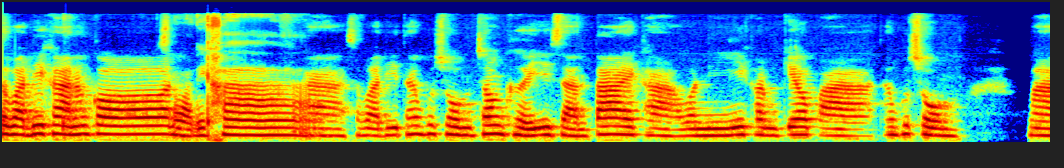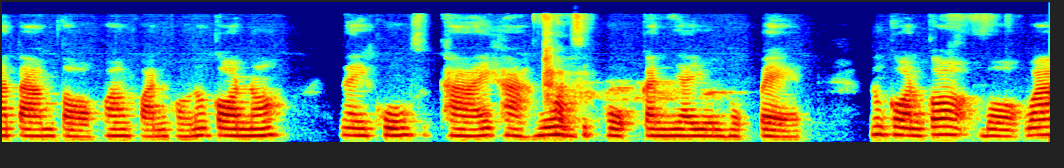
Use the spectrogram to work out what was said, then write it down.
สวัสดีค่ะน้องกรณ์สวัสดีค่ะค่ะ สวัสดีท่านผู้ชม ช่องเขยอีสานใต้ค่ะ วันนี้คำแก้วพาท่านผู้ชมมาตามต่อความฝันของน้องกรณ์เนาะในโค้งสุดท้ายค่ะงวด16 กันยายน 68 น้องกรณ์ก็บอกว่า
